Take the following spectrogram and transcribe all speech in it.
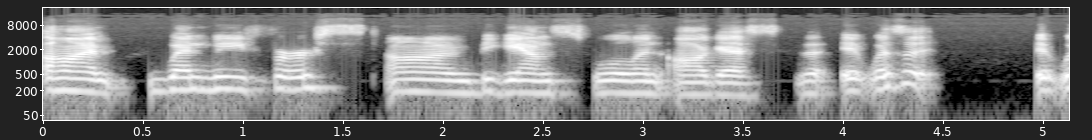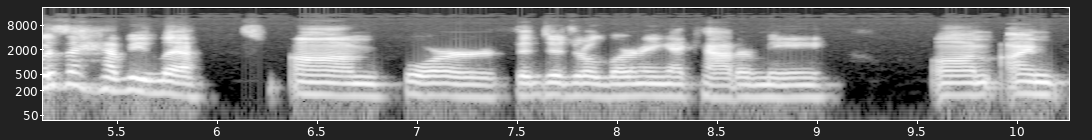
um, when we first um, began school in August, it was a it was a heavy lift um, for the Digital Learning Academy. Um, I'm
